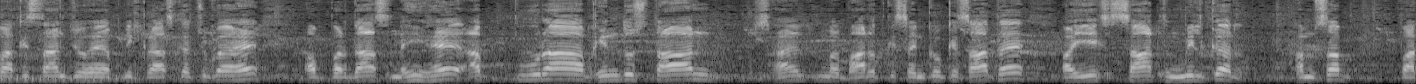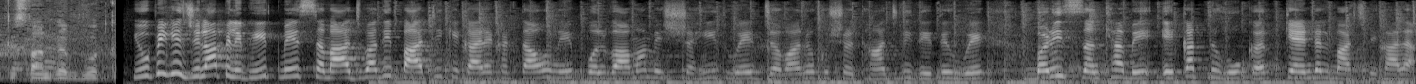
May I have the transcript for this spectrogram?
पाकिस्तान जो है अपनी क्रॉस कर चुका है। अब बर्दाश्त नहीं है। अब पूरा हिंदुस्तान भारत के सैनिकों के साथ है और एक साथ मिलकर हम सब पाकिस्तान का विरोध यूपी के जिला पीलीभीत में समाजवादी पार्टी के कार्यकर्ताओं ने पुलवामा में शहीद हुए जवानों को श्रद्धांजलि देते हुए बड़ी संख्या में एकत्र होकर कैंडल मार्च निकाला।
